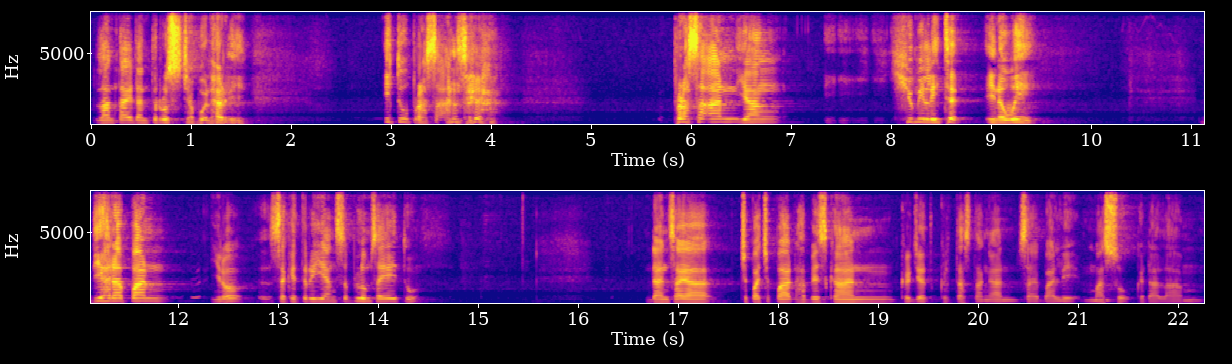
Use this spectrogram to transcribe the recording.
lantai dan terus cabut lari. Itu perasaan saya. Perasaan yang humiliated in a way. Di hadapan you know, sekretari yang sebelum saya itu. Dan saya cepat-cepat habiskan kerja kertas tangan, saya balik masuk ke dalam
